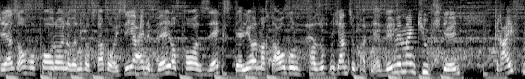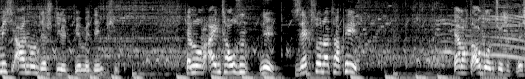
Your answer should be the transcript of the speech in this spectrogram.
Der ist auch auf Power 9, aber nicht auf Star Power. Ich sehe eine Belle auf Power 6. Der Leon macht Auge und versucht mich anzugreifen. Er will mir meinen Cube stehlen, greift mich an und er stiehlt mir mit den Cube. Ich habe noch 1000, nee, 600 HP. Er macht Auge und tötet mich.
